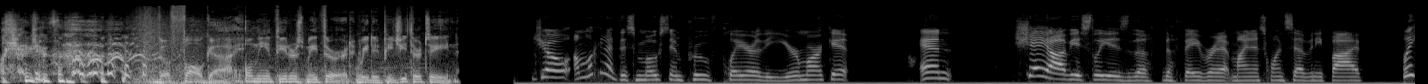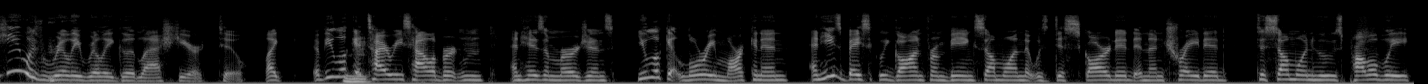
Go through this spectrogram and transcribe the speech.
The Fall Guy. Only in theaters May 3rd. Rated PG-13. Joe, I'm looking at this most improved player of the year market, and Shai obviously is the the favorite at minus 175, but he was really really good last year too. Like if you look at mm-hmm. Tyrese Halliburton and his emergence, you look at Lauri Markkanen, and he's basically gone from being someone that was discarded and then traded to someone who's probably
